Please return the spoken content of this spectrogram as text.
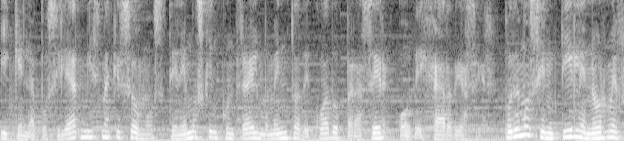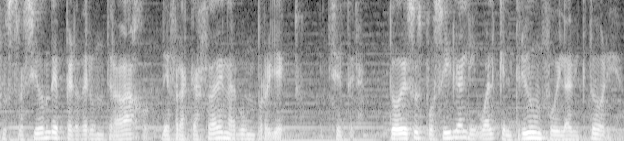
y que en la posibilidad misma que somos, tenemos que encontrar el momento adecuado para hacer o dejar de hacer. Podemos sentir la enorme frustración de perder un trabajo, de fracasar en algún proyecto, etc. Todo eso es posible al igual que el triunfo y la victoria.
